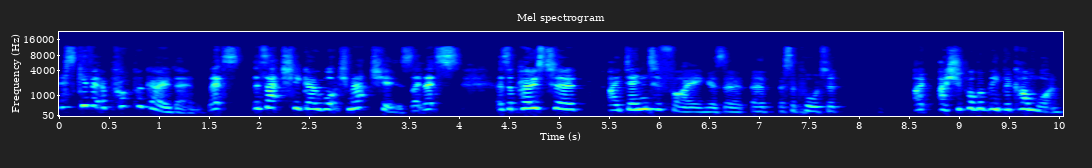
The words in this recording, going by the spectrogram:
let's give it a proper go then. Let's let's actually go watch matches. Like let's as opposed to identifying as a, a, a supporter. I, I, should probably become one.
